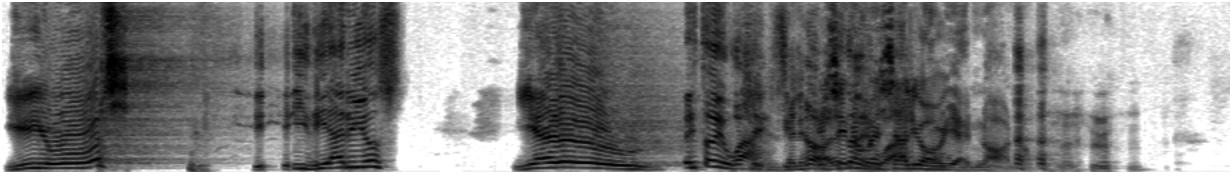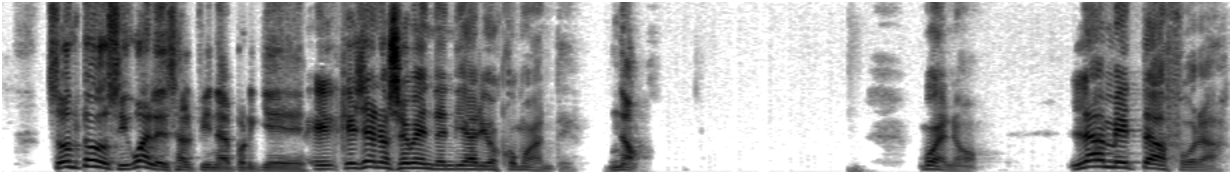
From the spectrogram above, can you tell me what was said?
Dios. ¿Y diarios? Yo. Esto igual, señor. Ese esto no me igual. salió bien. No, no. Son todos iguales al final, porque. Eh, que ya no se venden diarios como antes. No. Bueno, la metáfora.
